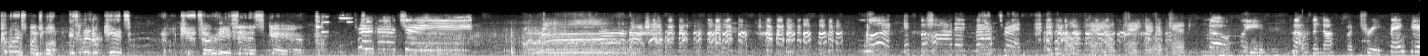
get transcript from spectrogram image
Come on, SpongeBob. It's little kids. Little kids are easy to scare. Trick or treat! Look, it's the haunted mattress. Okay, okay, here's your candy. no, please. That was enough of a treat. Thank you.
